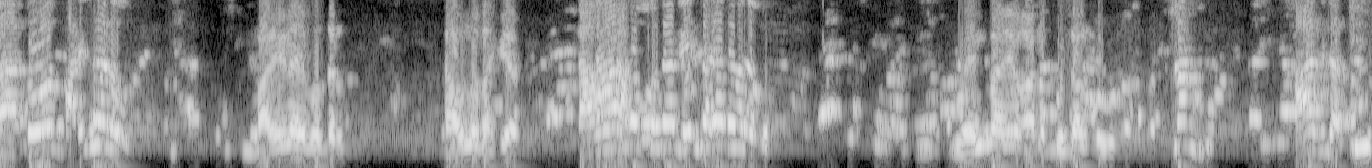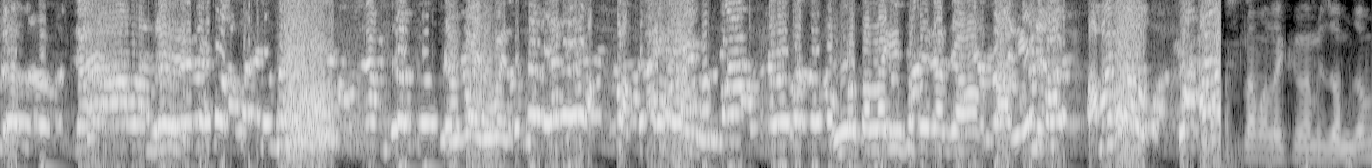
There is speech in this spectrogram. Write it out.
রাজু বাড়ি গেল বাড়ি নাই বলতেন টাউনও থাকি। আমি করা মেন বাড়ি ওখানে কুশাল পুকুর। আজ না আসসালামু আলাইকুম আমি জমজম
